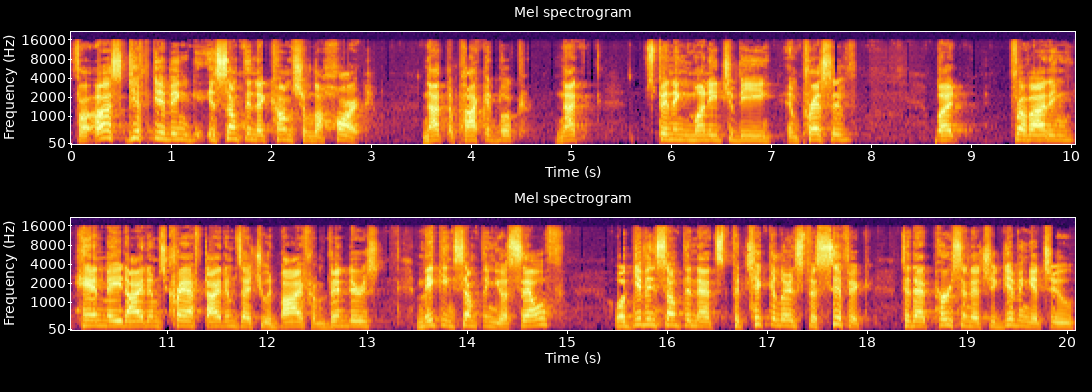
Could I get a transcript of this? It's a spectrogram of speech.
For us, gift giving is something that comes from the heart, not the pocketbook, not spending money to be impressive, but providing handmade items, craft items that you would buy from vendors, making something yourself, or giving something that's particular and specific to that person that you're giving it to,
